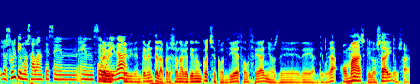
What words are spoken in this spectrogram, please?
los últimos avances en, seguridad. evi- evidentemente, la persona que tiene un coche con 10, 11 años de, de antigüedad, o más, que los hay, o sea,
